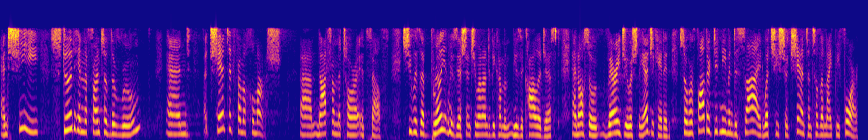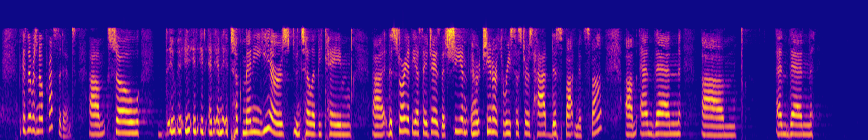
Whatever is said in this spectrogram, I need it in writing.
And she stood in the front of the room and chanted from a chumash. Um, not from the Torah itself. She was a brilliant musician. She went on to become a musicologist and also very Jewishly educated. So her father didn't even decide what she should chant until the night before because there was no precedent. Um, so it, it, it, and it took many years until it became uh, the story at the SAJ is that she and her, she and her three sisters had this bat mitzvah, um, and then um, and then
